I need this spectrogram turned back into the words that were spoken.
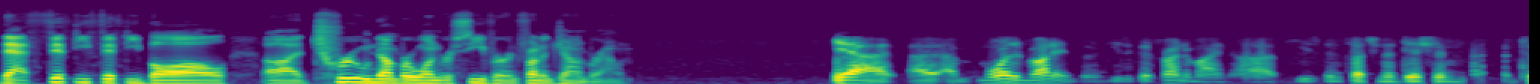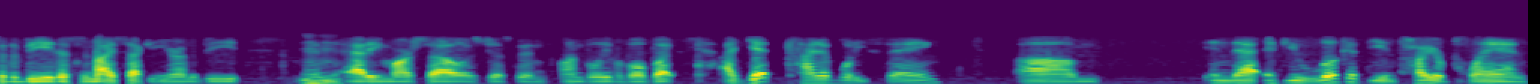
that 50-50 ball, uh, true number one receiver in front of John Brown. Yeah, I, I'm more than run-ins. I mean, he's a good friend of mine. Uh, he's been such an addition to the beat. This is my second year on the beat, and adding Marcel has just been unbelievable. But I get kind of what he's saying, um, in that if you look at the entire plan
